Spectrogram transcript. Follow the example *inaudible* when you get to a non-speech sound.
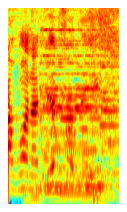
I want to do for thee.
